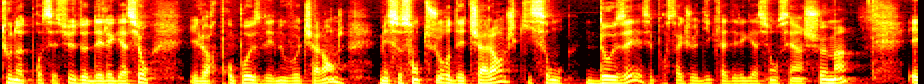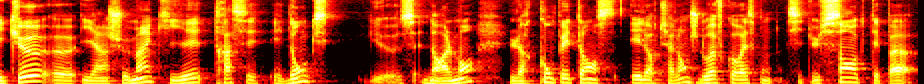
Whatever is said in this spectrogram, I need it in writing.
tout notre processus de délégation, il leur propose des nouveaux challenges, mais ce sont toujours des challenges qui sont dosés. C'est pour ça que je dis que la délégation, c'est un chemin, et qu'il euh, y a un chemin qui est tracé. Et donc, euh, normalement, leurs compétences et leurs challenges doivent correspondre. Si tu sens que tu n'es pas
